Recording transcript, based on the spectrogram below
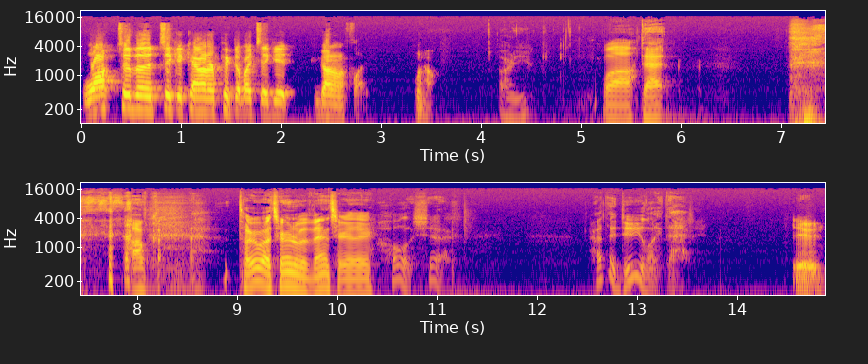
walked to the ticket counter, picked up my ticket, got on a flight, went home. Are you Wow. that? I'm. ki- Talk about turn of events earlier. Holy shit! How'd they do you like that? dude.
